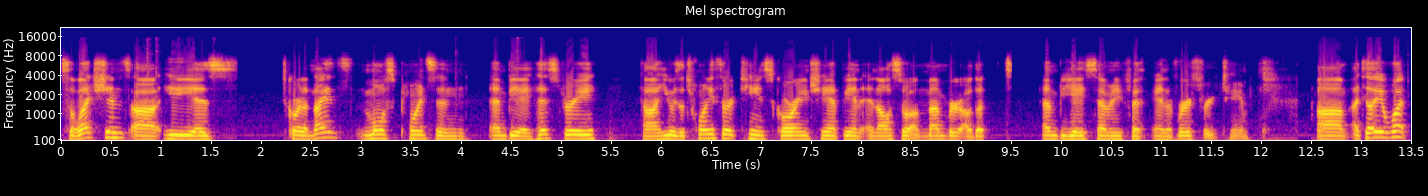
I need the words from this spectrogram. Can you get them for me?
selections. Uh, he has scored the ninth most points in NBA history. Uh, he was a 2013 scoring champion and also a member of the NBA 75th anniversary team. Um, I tell you what,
